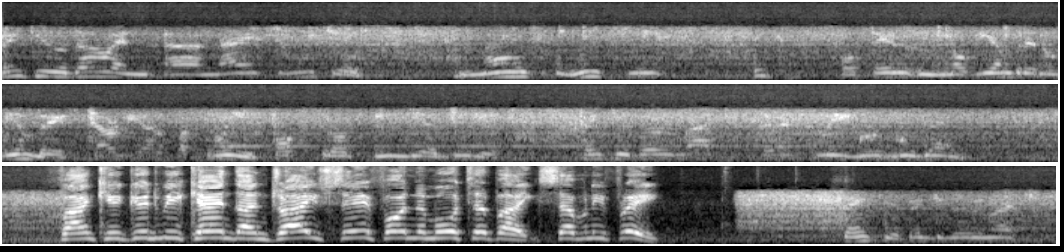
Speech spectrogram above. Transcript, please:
Thank you, Darwin. Uh, nice to meet you. Nice Whiskey 6 Hotel, Noviembre, Noviembre. Charlie Alpha 3, Foxtrot, India Juliet. Thank you very much. 73. Good weekend. Thank you. Good weekend and drive safe on the motorbike. 73. Thank you. Thank you very much.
